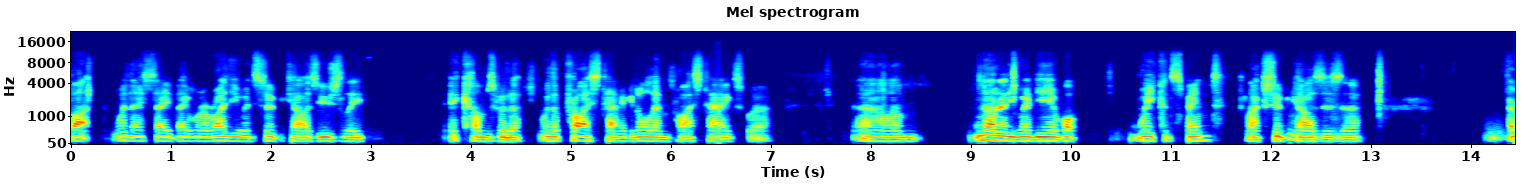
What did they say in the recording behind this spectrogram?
But when they say they want to run you in supercars, usually it comes with a with a price tag, and all them price tags were um, not anywhere near what we could spend. Like supercars is a a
